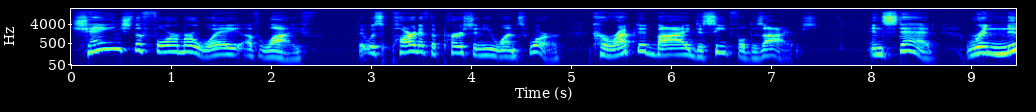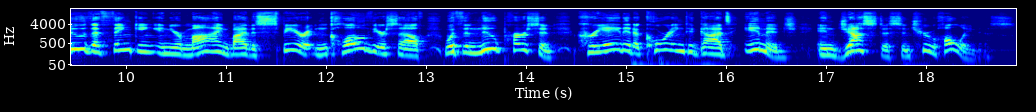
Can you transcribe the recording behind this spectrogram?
change the former way of life that was part of the person you once were, corrupted by deceitful desires. Instead, Renew the thinking in your mind by the Spirit and clothe yourself with the new person created according to God's image in justice and true holiness.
